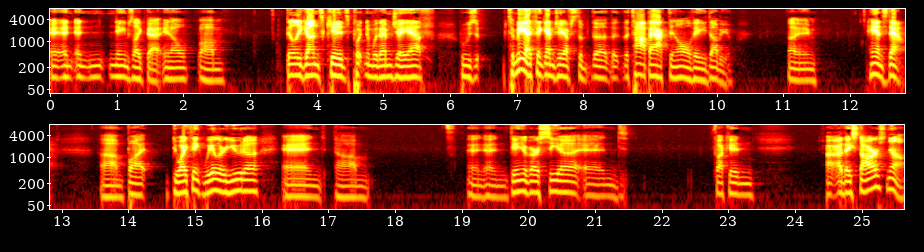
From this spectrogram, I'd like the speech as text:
and and names like that. You know, um, Billy Gunn's kids putting him with MJF, who's to me, I think MJF's the the, the, the top act in all of AEW. I mean, hands down. Um, but do I think Wheeler Yuta and um, and and Daniel Garcia and fucking are they stars? No.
